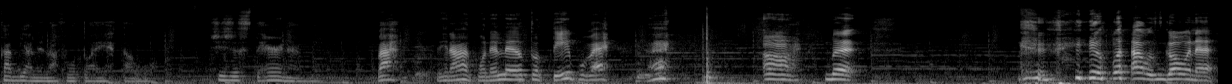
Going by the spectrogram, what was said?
cambiarle la foto a esta. She's just staring at me. Va, mira, ponerle otro tipo, va. Ah. Uh, but what I was going at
